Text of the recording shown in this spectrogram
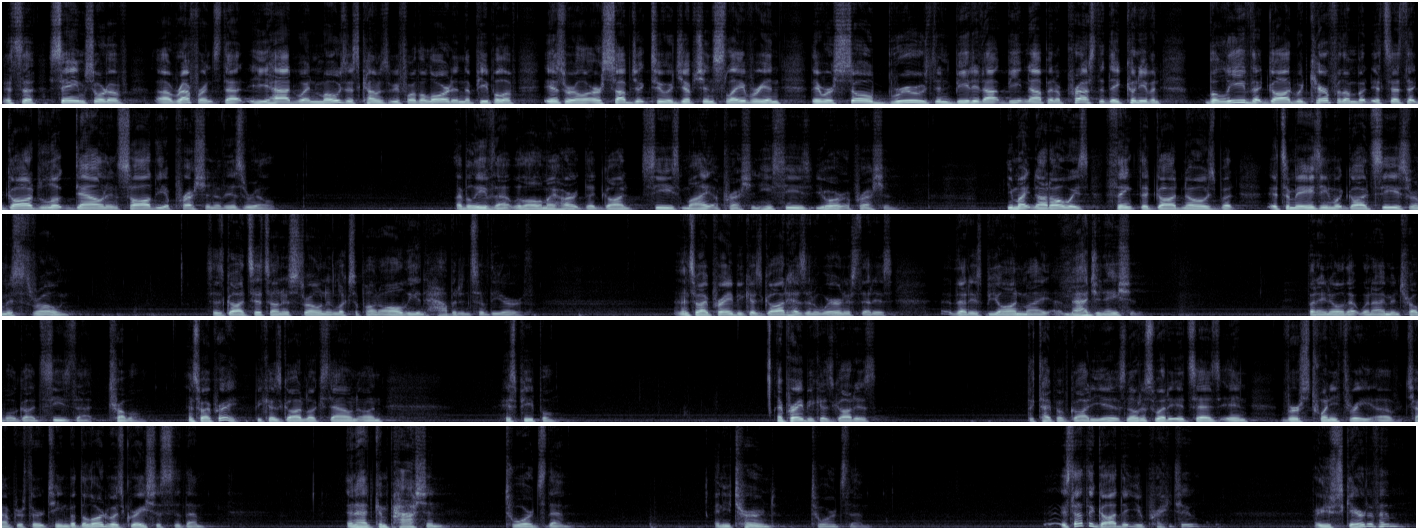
It's the same sort of uh, reference that he had when Moses comes before the Lord and the people of Israel are subject to Egyptian slavery and they were so bruised and beaten up, beaten up and oppressed that they couldn't even believe that God would care for them. But it says that God looked down and saw the oppression of Israel. I believe that with all of my heart, that God sees my oppression. He sees your oppression. You might not always think that God knows, but it's amazing what God sees from his throne says God sits on his throne and looks upon all the inhabitants of the earth. And so I pray because God has an awareness that is, that is beyond my imagination. But I know that when I'm in trouble, God sees that trouble. And so I pray because God looks down on his people. I pray because God is the type of God he is. Notice what it says in verse 23 of chapter 13. But the Lord was gracious to them and had compassion towards them. And he turned towards them. Is that the God that you pray to? Are you scared of him?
